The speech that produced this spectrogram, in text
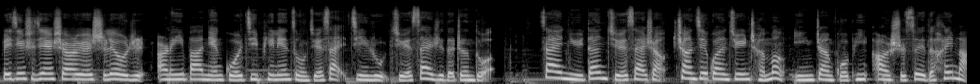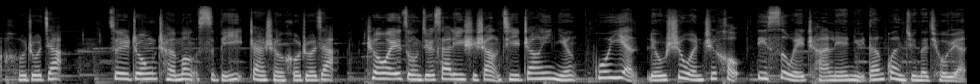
北京时间十二月十六日，二零一八年国际乒联总决赛进入决赛日的争夺。在女单决赛上，上届冠军陈梦迎战国乒二十岁的黑马何卓佳，最终陈梦四比一战胜何卓佳，成为总决赛历史上继张怡宁、郭燕、刘诗雯之后第四位蝉联女单冠军的球员。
